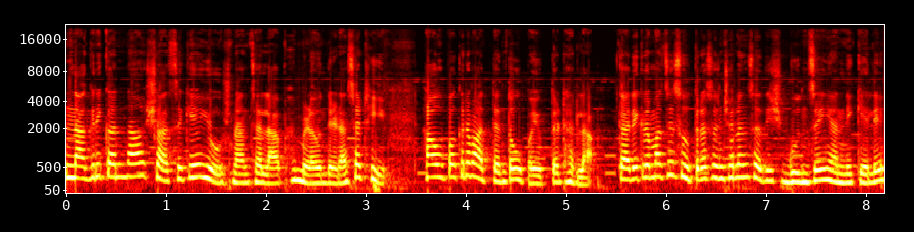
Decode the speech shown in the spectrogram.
नागरिकांना शासकीय योजनांचा लाभ मिळवून देण्यासाठी हा उपक्रम अत्यंत उपयुक्त ठरला. कार्यक्रमाचे सूत्रसंचालन सतीश गुंजे यांनी केले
